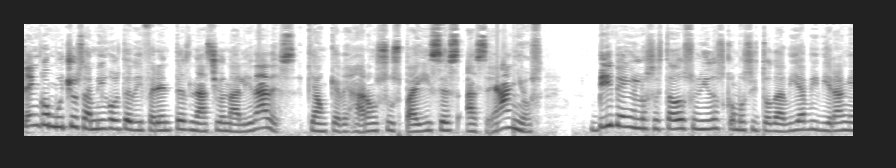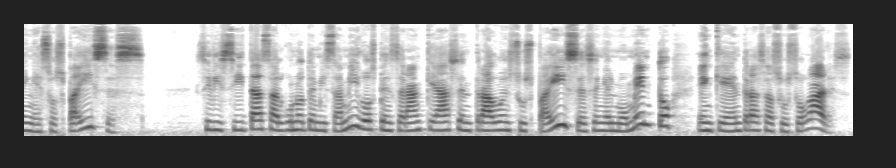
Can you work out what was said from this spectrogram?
Tengo muchos amigos de diferentes nacionalidades que aunque dejaron sus países hace años, viven en los Estados Unidos como si todavía vivieran en esos países. Si visitas a algunos de mis amigos, pensarán que has entrado en sus países en el momento en que entras a sus hogares.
